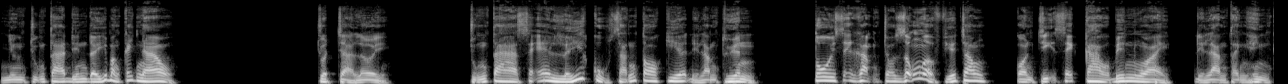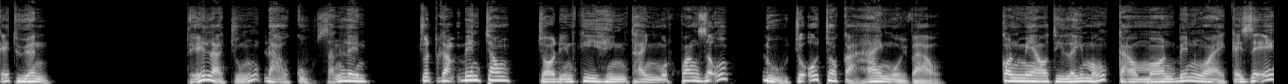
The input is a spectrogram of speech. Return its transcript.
nhưng chúng ta đến đấy bằng cách nào? Chuột trả lời, chúng ta sẽ lấy củ sắn to kia để làm thuyền. Tôi sẽ gặm cho rỗng ở phía trong, còn chị sẽ cào bên ngoài để làm thành hình cái thuyền. Thế là chúng đào củ sắn lên, chuột gặm bên trong cho đến khi hình thành một khoang rỗng đủ chỗ cho cả hai ngồi vào. Con mèo thì lấy móng cào mòn bên ngoài cái rễ,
